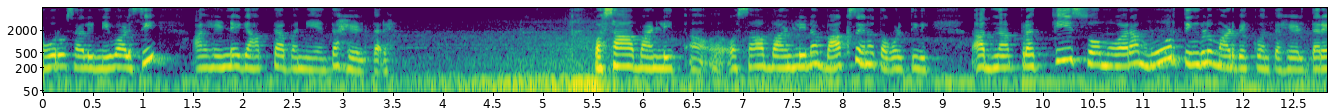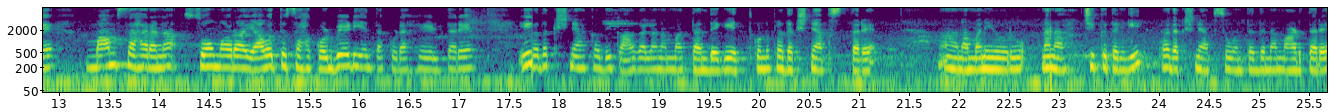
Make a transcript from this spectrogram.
ಮೂರು ಸಾಲಿ ನಿವಾಳಿಸಿ ಆ ಎಣ್ಣೆಗೆ ಹಾಕ್ತಾ ಬನ್ನಿ ಅಂತ ಹೇಳ್ತಾರೆ. ಹೊಸ ಬಾಂಡ್ಲಿ ಹೊಸ ಬಾಂಡ್ಲಿನ ಬಾಕ್ಸ್ ಏನೋ ತಗೊಳ್ತೀವಿ. ಅದನ್ನ ಪ್ರತಿ ಸೋಮವಾರ ಮೂರು ತಿಂಗಳು ಮಾಡಬೇಕು ಅಂತ ಹೇಳ್ತಾರೆ. ಮಾಂಸಾಹಾರನ ಸೋಮವಾರ ಯಾವತ್ತೂ ಸಹ ಕೊಡಬೇಡಿ ಅಂತ ಕೂಡ ಹೇಳ್ತಾರೆ. ಈ ಪ್ರದಕ್ಷಿಣೆ ಹಾಕೋದಕ್ಕೆ ಆಗಲ್ಲ ನಮ್ಮ ತಂದೆಗೆ ಎತ್ಕೊಂಡು ಪ್ರದಕ್ಷಿಣೆ ಹಾಕಿಸ್ತಾರೆ. ಆ, ನಮ್ಮ ಮನೆಯವರು ನನ್ನ ಚಿಕ್ಕ ತಂಗಿ ಪ್ರದಕ್ಷಿಣೆ ಹಾಕ್ಸುವಂಥದ್ದನ್ನು ಮಾಡ್ತಾರೆ.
